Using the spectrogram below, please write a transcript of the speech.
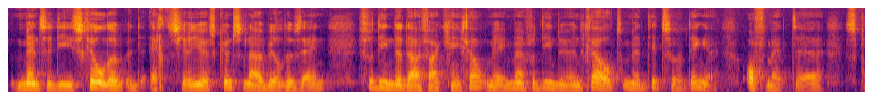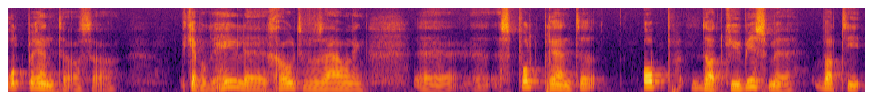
mensen die schilder, echt serieus kunstenaar wilden zijn, verdienden daar vaak geen geld mee, maar verdienden hun geld met dit soort dingen. Of met uh, spotprenten of zo. Ik heb ook een hele grote verzameling uh, spotprenten op dat kubisme. Wat die,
